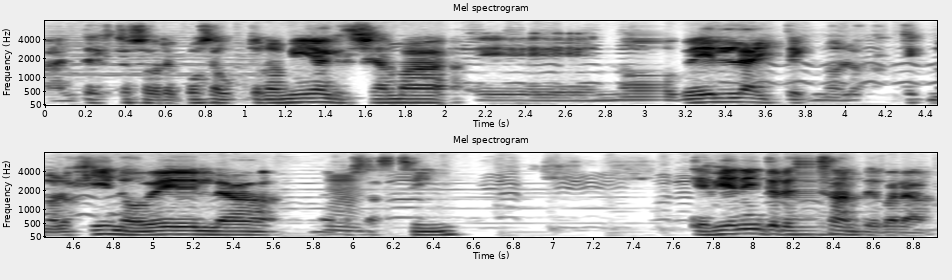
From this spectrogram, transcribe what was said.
al texto sobre posautonomía que se llama eh, Novela y Tecnología y Novela, una mm. cosa así, que es bien interesante para,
